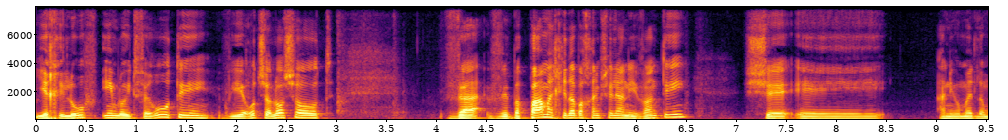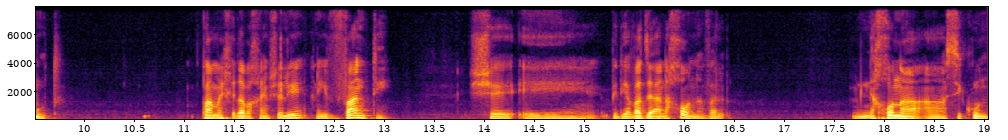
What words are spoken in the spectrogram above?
יהיה חילוף, אם לא יתפרו אותי, ויהיה עוד שלוש שעות. ו- ובפעם היחידה בחיים שלי אני הבנתי שאני עומד למות. פעם היחידה בחיים שלי, אני הבנתי שבדיעבד זה היה נכון, אבל נכון הסיכון.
